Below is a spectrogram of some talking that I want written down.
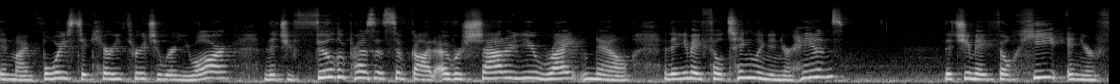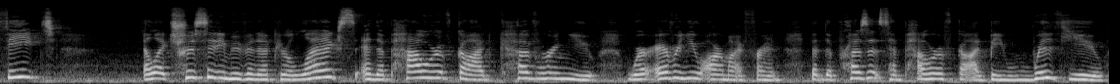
in my voice to carry through to where you are, and that you feel the presence of God overshadow you right now, and that you may feel tingling in your hands, that you may feel heat in your feet, electricity moving up your legs, and the power of God covering you wherever you are, my friend. That the presence and power of God be with you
